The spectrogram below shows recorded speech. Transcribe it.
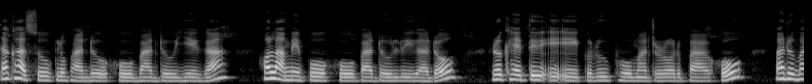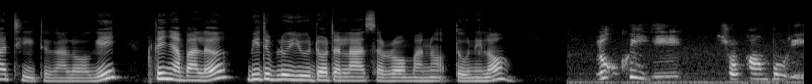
တခါဆိုကလိုဖာဒိုခိုဘဒိုရဲကဟောလာမေပိုခိုဘဒိုလွီကတော့ရခဲတူအေအေဂရုဖိုမတရောတပါခိုဘဒိုဘတိတကလောကေ တင်ညာပါလ bw.la စရောမနောတိုနေလောလူအခွင့်အရေးရှိုးဖောင်းမှုတွေ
